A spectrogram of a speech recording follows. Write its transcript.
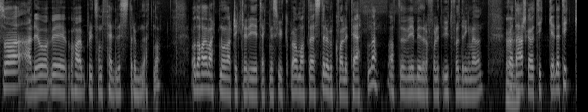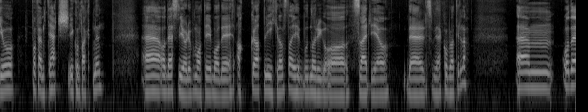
så er det jo Vi har jo blitt sånn felles strømnett nå. Og det har jo vært noen artikler i Teknisk Ukeblad om at eh, strømkvaliteten da, At vi begynner å få litt utfordringer med den. For Mm. dette her skal jo tikke. Det tikker jo på 50 hertz i kontakten din. Eh, og det gjør det jo på en måte i både akkurat likedans da, i Norge og Sverige og det som vi er kobla til. da Um, og det,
